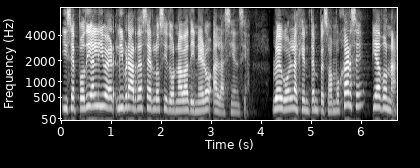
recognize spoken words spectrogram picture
y se podía librar de hacerlo si donaba dinero a la ciencia. Luego la gente empezó a mojarse y a donar.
